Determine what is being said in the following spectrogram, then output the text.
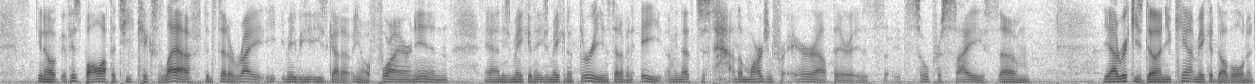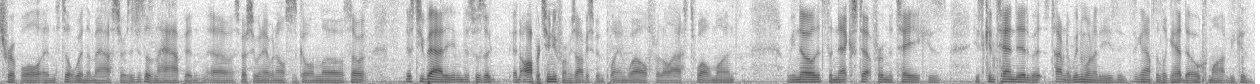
you know if his ball off the tee kicks left instead of right, he, maybe he's got a you know a four iron in, and he's making he's making a three instead of an eight. I mean that's just how the margin for error out there is. It's so precise. Um, yeah, Rickie's done. You can't make a double and a triple and still win the Masters. It just doesn't happen, uh, especially when everyone else is going low. So it's too bad. And this was a, an opportunity for him. He's obviously been playing well for the last 12 months. We know that's the next step for him to take. He's he's contended, but it's time to win one of these. He's gonna have to look ahead to Oakmont because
